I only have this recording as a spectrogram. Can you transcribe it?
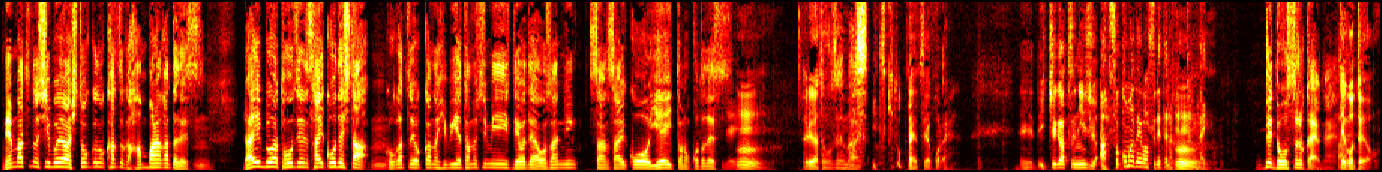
年末の渋谷は人の数が半端なかったです。ライブは当然最高でした。5月4日の日比谷楽しみ。ではではお三人さん最高、イエイとのことです。イエイうん。ありがとうございます。いつ来とったやつや、これ。えーで、1月20、あ、そこまで忘れてなかった。うんはい。で、どうするかよね。ってことよ。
